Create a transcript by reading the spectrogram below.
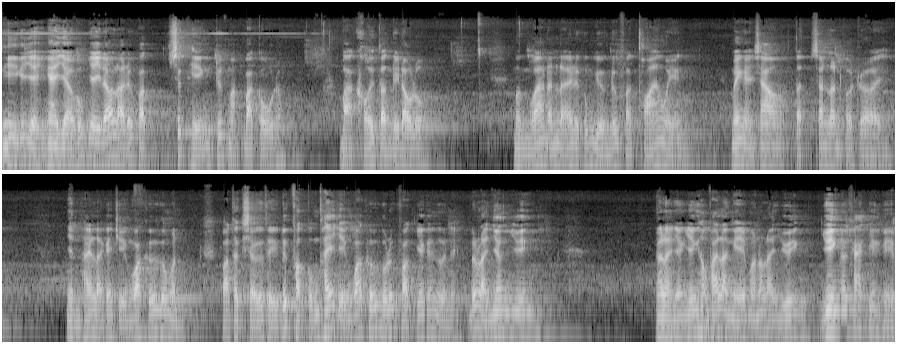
nghi cái gì? Ngày giờ phút giây đó là Đức Phật xuất hiện trước mặt bà cụ đó. Bà khỏi cần đi đâu luôn. Mừng quá đảnh lễ rồi cúng dường Đức Phật thỏa nguyện. Mấy ngày sau tịch sanh lên khỏi trời. Nhìn thấy lại cái chuyện quá khứ của mình và thực sự thì Đức Phật cũng thấy chuyện quá khứ của Đức Phật với cái người này. Rất là nhân duyên. Gọi là nhân duyên không phải là nghiệp mà nó là duyên. Duyên nó khác với nghiệp.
